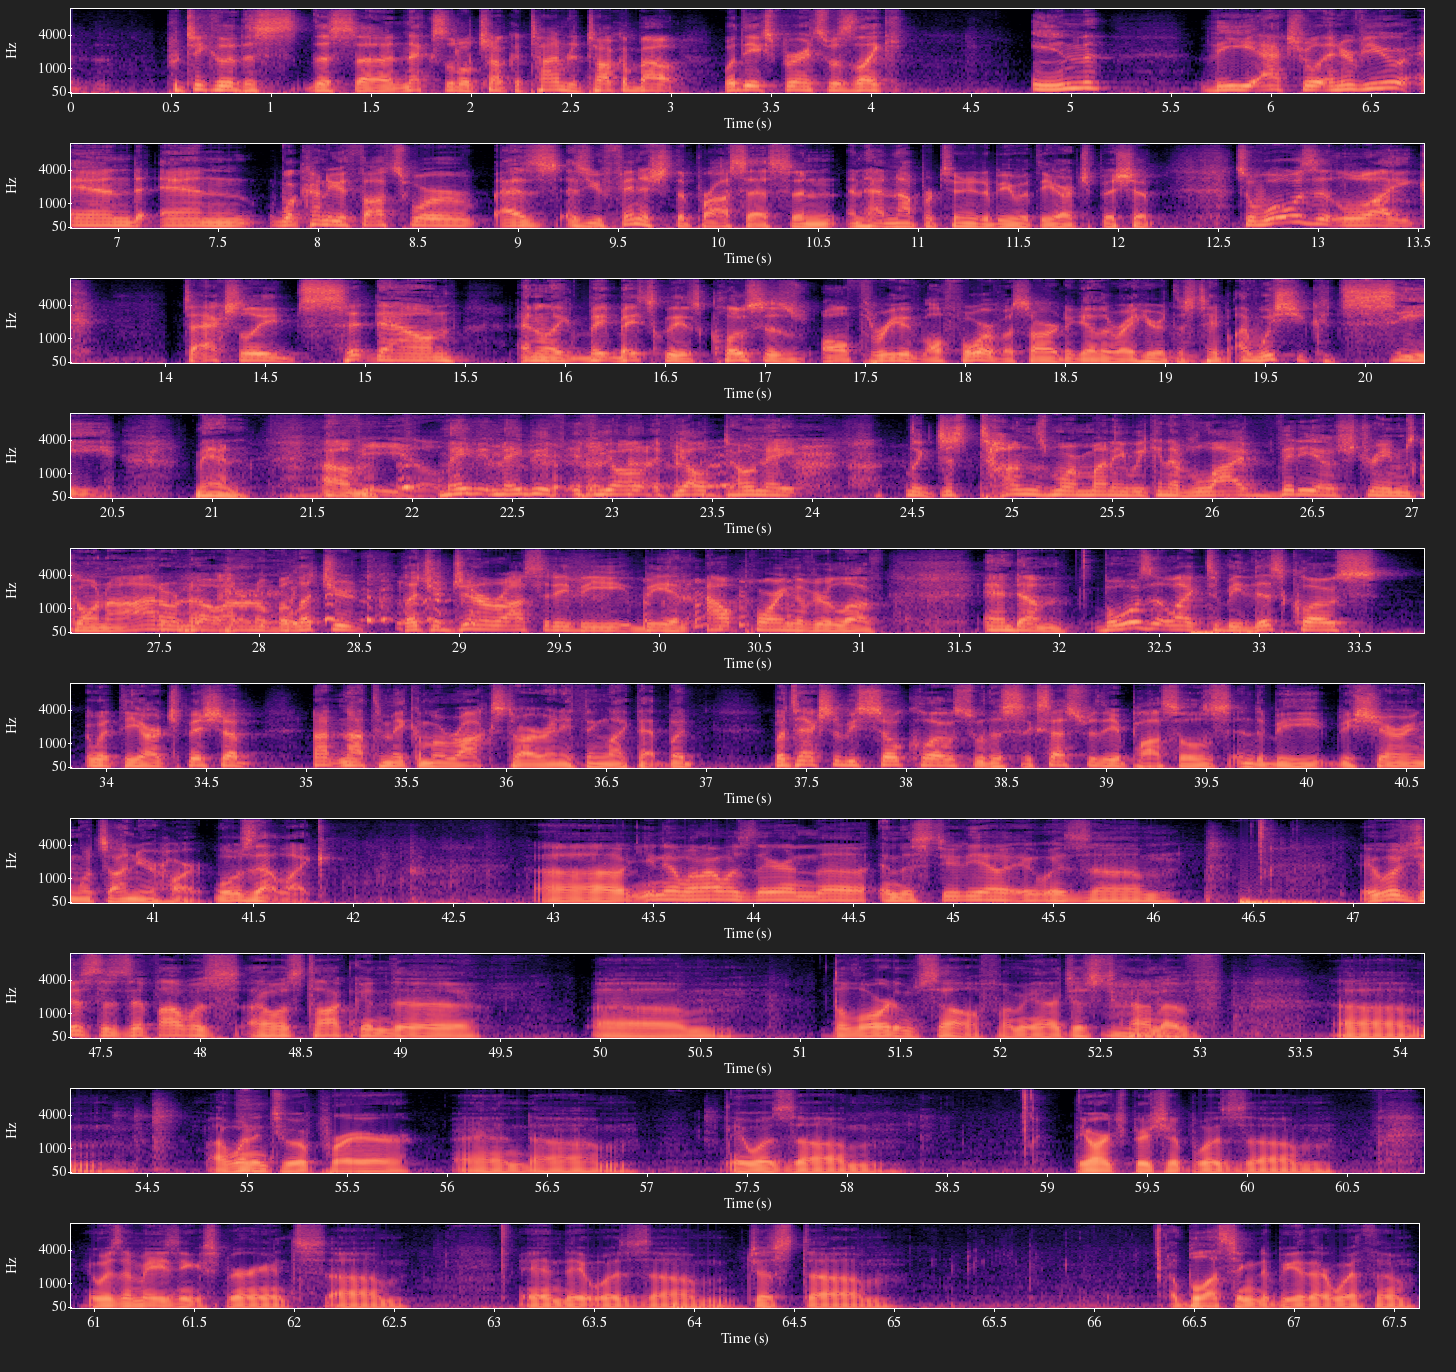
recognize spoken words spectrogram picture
particularly this this uh, next little chunk of time to talk about what the experience was like in the actual interview and and what kind of your thoughts were as as you finished the process and and had an opportunity to be with the archbishop. So what was it like to actually sit down and like basically as close as all three of all four of us are together right here at this table? I wish you could see man um Feel. maybe maybe if, if y'all if y'all donate like just tons more money we can have live video streams going on. I don't know i don't know but let your let your generosity be be an outpouring of your love. And um but what was it like to be this close with the archbishop not not to make him a rock star or anything like that but but to actually be so close with the successor of the apostles and to be be sharing what's on your heart what was that like Uh, you know, when I was there in the in the studio, it was um, it was just as if I was I was talking to um, the Lord Himself. I mean, I just Mm. kind of um, I went into a prayer, and um, it was um, the Archbishop was um, it was an amazing experience, um, and it was um, just um, a blessing to be there with him.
